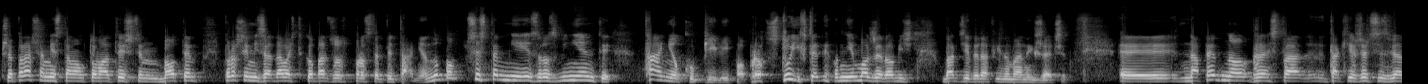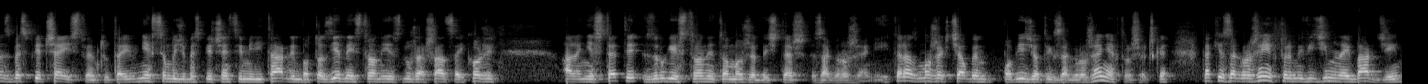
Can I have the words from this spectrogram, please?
przepraszam, jestem automatycznym botem, proszę mi zadawać tylko bardzo proste pytania. No bo system nie jest rozwinięty. Tanio kupili po prostu i wtedy on nie może robić bardziej wyrafinowanych rzeczy. Yy, Na pewno, proszę Państwa, takie rzeczy związane z bezpieczeństwem. Tutaj nie chcę mówić o bezpieczeństwie militarnym, bo to z jednej strony jest duża szansa i korzyść, ale niestety z drugiej strony to może być też zagrożenie. I teraz może chciałbym powiedzieć o tych zagrożeniach troszeczkę. Takie zagrożenie, które my widzimy najbardziej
